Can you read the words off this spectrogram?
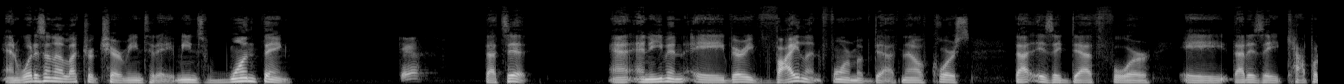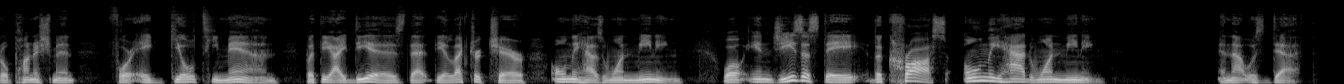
And what does an electric chair mean today? It means one thing. Yeah. That's it. And, and even a very violent form of death. Now, of course, that is a death for a that is a capital punishment for a guilty man. But the idea is that the electric chair only has one meaning. Well, in Jesus' day, the cross only had one meaning, and that was death.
